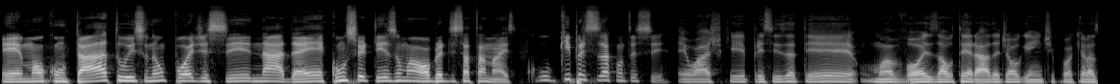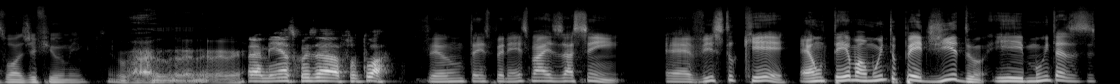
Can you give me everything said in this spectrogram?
é, mau contato, isso não pode ser nada. É com certeza uma obra de Satanás. O que precisa acontecer? Eu acho que precisa ter uma voz alterada de alguém, tipo aquelas vozes de filme. Pra mim, as coisas flutuar. Eu não tenho experiência, mas assim, é, visto que é um tema muito pedido e muitas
